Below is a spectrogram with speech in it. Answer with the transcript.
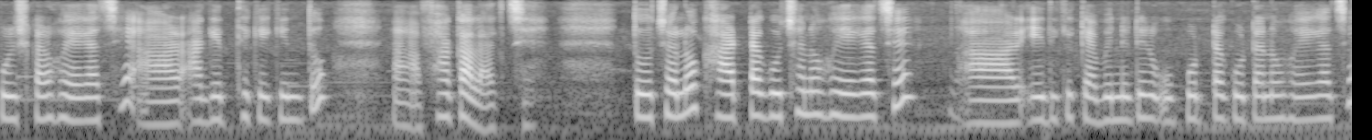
পরিষ্কার হয়ে গেছে আর আগের থেকে কিন্তু ফাঁকা লাগছে। তো চলো খাটটা গোছানো হয়ে গেছে আর এদিকে ক্যাবিনেটের উপরটা গোটানো হয়ে গেছে।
